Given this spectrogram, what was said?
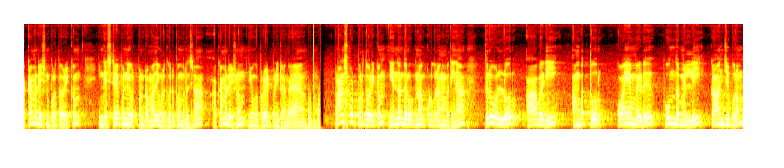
அக்காமடேஷன் பொறுத்த வரைக்கும் இங்கே ஸ்டே பண்ணி ஒர்க் பண்ணுற மாதிரி உங்களுக்கு விருப்பம் இருந்துச்சுன்னா அக்காமடேஷனும் இவங்க ப்ரொவைட் பண்ணிடுறாங்க. டிரான்ஸ்போர்ட் பொறுத்த வரைக்கும் எந்தெந்த ரூட்னால் கொடுக்குறாங்க பார்த்தீங்கன்னா திருவள்ளூர் ஆவடி அம்பத்தூர் கோயம்பேடு பூந்தமல்லி காஞ்சிபுரம்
